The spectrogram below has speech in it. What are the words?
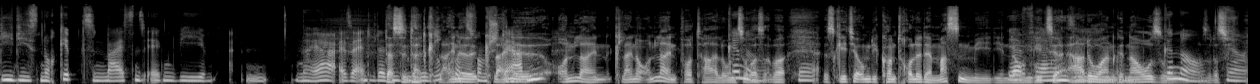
Die, die es noch gibt, sind meistens irgendwie naja, also entweder das sind, sind halt kleine, kleine Online, kleine Online-Portale und genau, sowas, aber ja. es geht ja um die Kontrolle der Massenmedien. Darum ja, geht es ja Erdogan genauso. Genau. Also das ja.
